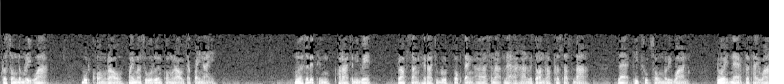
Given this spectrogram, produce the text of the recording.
พระทรงดำริว่า บุตรของเราไม่มาสู่เรือนของเราจากไปไหน เมื่อเสด็จถึงพระราชนิเวศ รับสั่งให้ราชบุตรตกแต่งอาสนะและอาหารไว้ต้อนรับพระศาสดา และภิกษุสงฆ์บริวาร ด้วยแน่พระทัยว่า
